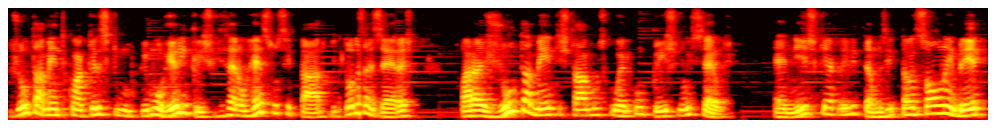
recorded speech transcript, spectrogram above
juntamente com aqueles que, que morreram em Cristo, que serão ressuscitados de todas as eras, para juntamente estarmos com Ele, com Cristo, nos céus. É nisso que acreditamos. Então, só um lembrete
